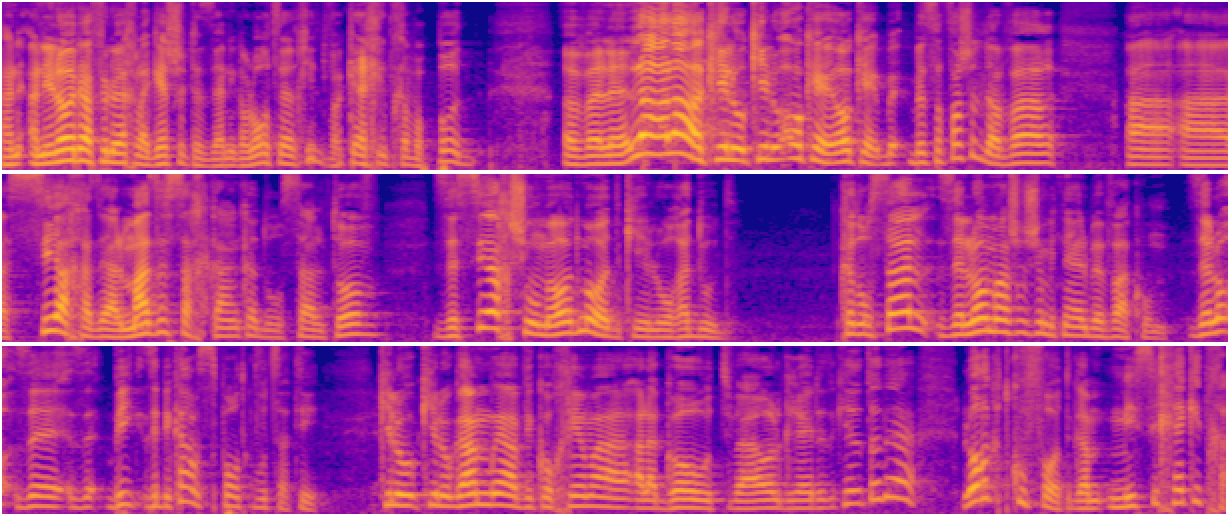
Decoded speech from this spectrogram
אני, אני לא יודע אפילו איך לגשת לזה, אני גם לא רוצה להתחיל להתווכח איתך בפוד, אבל אה, לא, לא, כאילו, כאילו, אוקיי, אוקיי, בסופו של דבר, השיח הזה על מה זה שחקן כדורסל טוב, זה שיח שהוא מאוד מאוד כאילו רדוד. כדורסל זה לא משהו שמתנהל בוואקום, זה לא, זה, זה, זה, זה בעיקר ספורט קבוצתי. כאילו, כאילו גם הוויכוחים על הגוט והאול גרייד, כאילו, אתה יודע, לא רק תקופות, גם מי שיחק איתך.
